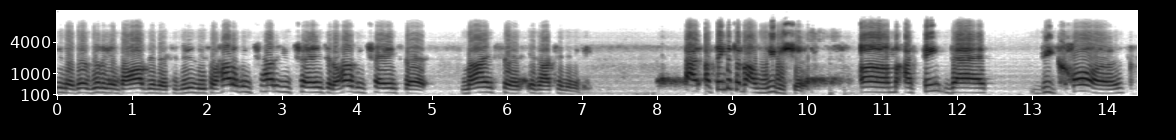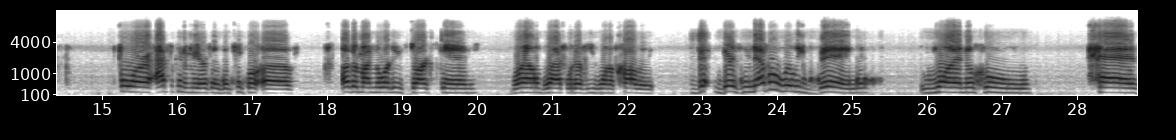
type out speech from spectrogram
you know they're really involved in their community. So how do we how do you change it or how do we change that mindset in our community? I, I think it's about leadership. Um, I think that because for African Americans and people of other minorities, dark skinned, brown, black, whatever you want to call it, th- there's never really been one who has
